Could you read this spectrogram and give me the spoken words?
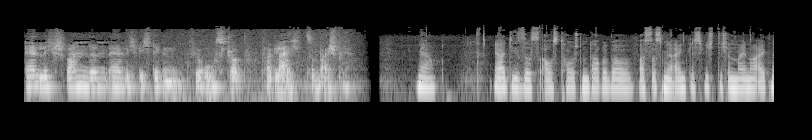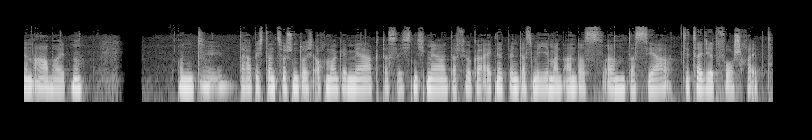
ähnlich spannenden, ähnlich wichtigen Führungsjob vergleicht, zum Beispiel. Ja. Ja, dieses Austauschen darüber, was ist mir eigentlich wichtig in meiner eigenen Arbeit. Ne? Und mhm. da habe ich dann zwischendurch auch mal gemerkt, dass ich nicht mehr dafür geeignet bin, dass mir jemand anders ähm, das sehr detailliert vorschreibt.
